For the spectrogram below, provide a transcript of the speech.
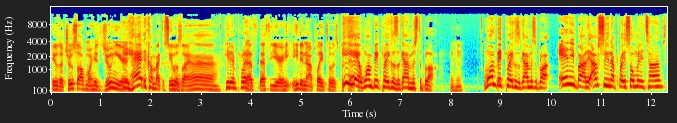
He was a true sophomore. His junior year, He had to come back to school. he was like, uh, He didn't play. That's that's the year he, he did not play to his He had one big play because the guy missed the block. Mm-hmm. One big play because the guy missed a block. Anybody, I've seen that play so many times.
